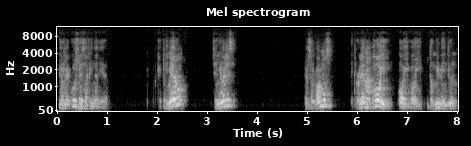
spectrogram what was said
Yo recurso a esa finalidad. Porque primero, señores, resolvamos el problema hoy, hoy, hoy, 2021.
